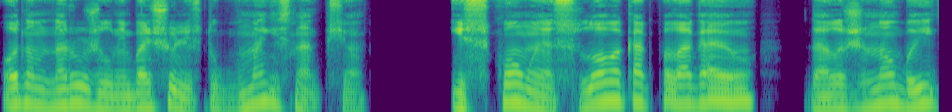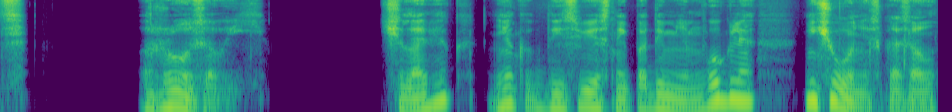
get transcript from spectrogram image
он обнаружил небольшой листок бумаги с надписью «Искомое слово, как полагаю, должно быть розовый». Человек, некогда известный под именем Гогля, ничего не сказал,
